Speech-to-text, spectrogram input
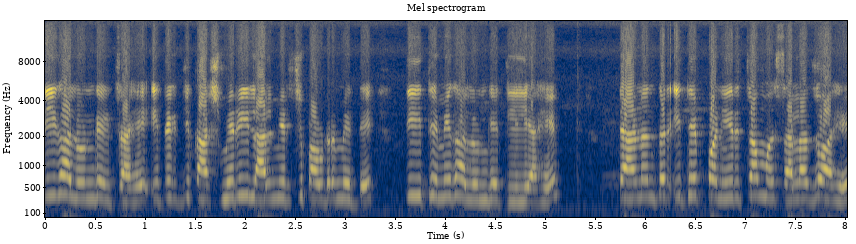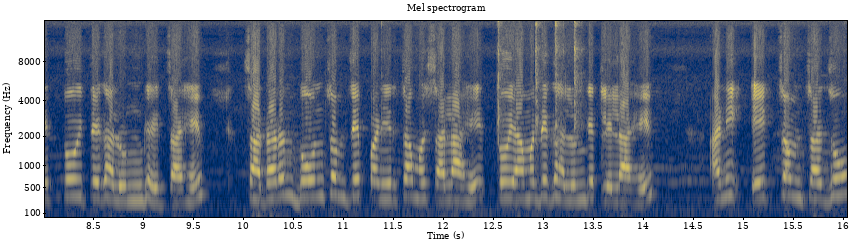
ती घालून घ्यायची आहे. इथे जी काश्मीरी लाल मिरची पावडर मिळते ती इथे मी घालून घेतलेली आहे. त्यानंतर इथे पनीरचा मसाला जो आहे तो इथे घालून घ्यायचा आहे. साधारण दोन चमचे पनीरचा मसाला आहे तो यामध्ये घालून घेतलेला आहे. आणि एक चमचा जो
